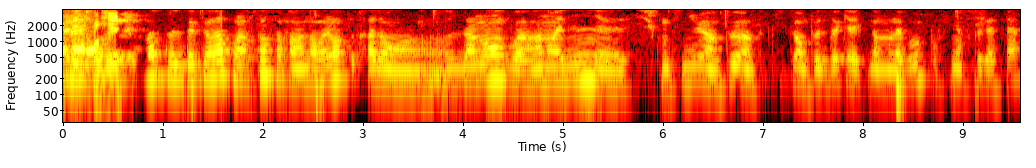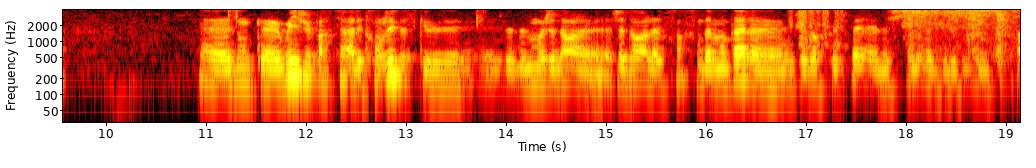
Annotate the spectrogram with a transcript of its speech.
À l'étranger Moi, post-doctorat, pour l'instant, enfin, normalement, ce sera dans un an, voire un an et demi, euh, si je continue un peu, un petit peu en post-doc avec, dans mon labo pour finir ce que j'ai à faire. Euh, donc euh, oui, je vais partir à l'étranger parce que moi j'adore j'adore la science fondamentale, j'adore ce que je fais, la chimie, la biologie, etc.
